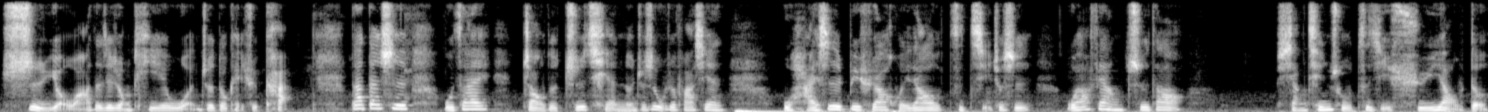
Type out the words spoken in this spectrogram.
室友啊的这种贴文，就都可以去看。那但是我在找的之前呢，就是我就发现我还是必须要回到自己，就是我要非常知道想清楚自己需要的。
